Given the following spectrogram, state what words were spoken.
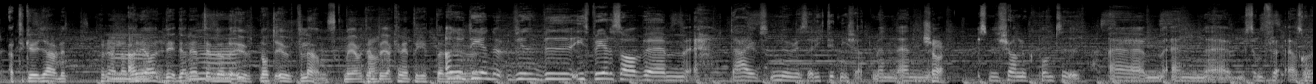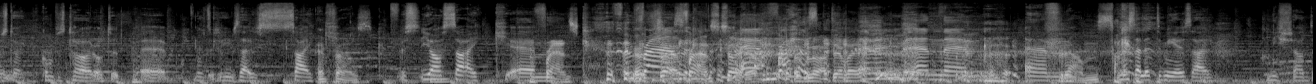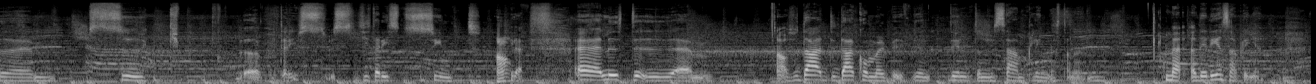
jag tycker det är jävligt, Hur ja, jag, jag vet inte om det är ut, något utländskt, men jag vet inte, jag kan inte hitta det. Alltså det är, vi, vi inspirerades av, ehm, det här är, nu är det så riktigt nischat, men en Kör. Som heter Jean-Luc Ponty, ehm, en eh, liksom, alltså, kompositör. kompositör och typ, eh, liksom så här psych. En fransk. Ja, psych. ehm, En fransk. En fransk. fransk, sa jag. En En, en, ehm, ehm, Fransk. Men så här lite mer så här nischad um, psyk, eh, gitarrist, synt. Ja. kille. Eh, lite i, ehm, ja så där, där kommer, det bli- det är en liten sampling nästan. i. Men, ja, det är det en sampling är.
